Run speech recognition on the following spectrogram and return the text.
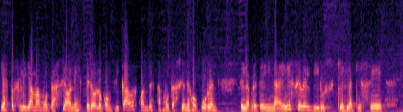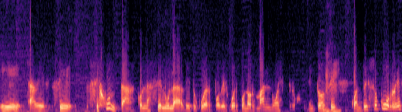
y a esto se le llama mutaciones, pero lo complicado es cuando estas mutaciones ocurren en la proteína S del virus, que es la que se, eh, a ver, se, se junta con la célula de tu cuerpo, del cuerpo normal nuestro. Entonces, cuando eso ocurre,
